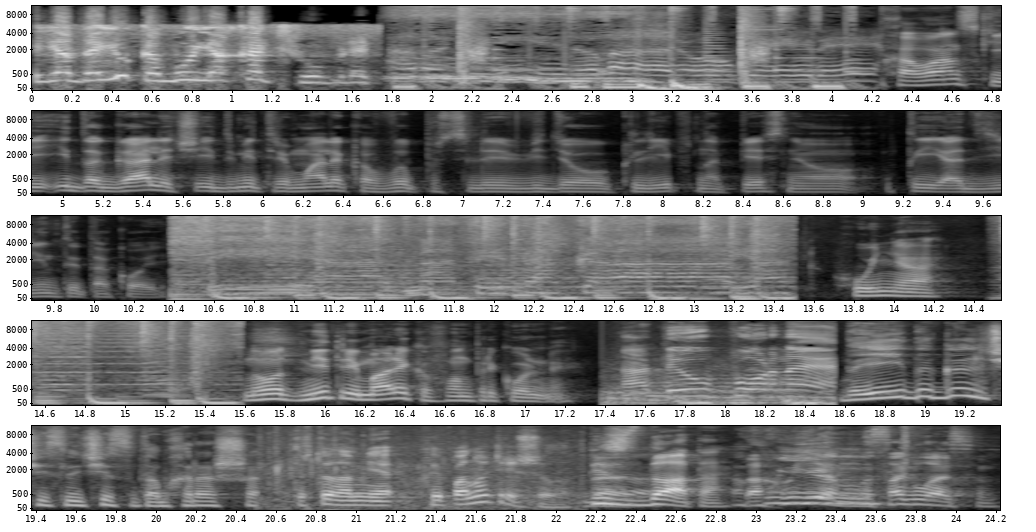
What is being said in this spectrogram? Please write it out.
Я даю кому я хочу, блядь. Хованский, Ида Галич и Дмитрий Маликов выпустили видеоклип на песню «Ты один, ты такой». Хуйня. Но вот Дмитрий Маликов, он прикольный. А ты упорная! Да и Ида Галич, если честно, там хороша. Ты что, на мне хайпануть решила? Пиздата. Охуенно, согласен.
